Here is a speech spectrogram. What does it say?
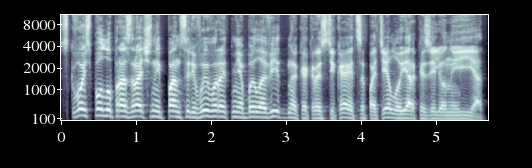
Сквозь полупрозрачный панцирь выворотня было видно, как растекается по телу ярко-зеленый яд,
